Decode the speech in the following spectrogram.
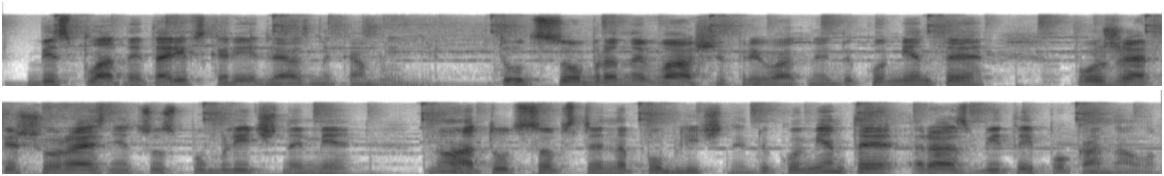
Бесплатный тариф скорее для ознакомления. Тут собраны ваши приватные документы, позже опишу разницу с публичными. Ну а тут, собственно, публичные документы, разбитые по каналам.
